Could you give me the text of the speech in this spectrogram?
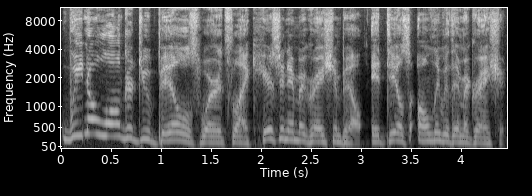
we no longer do bills where it's like, here's an immigration bill. It deals only with immigration.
